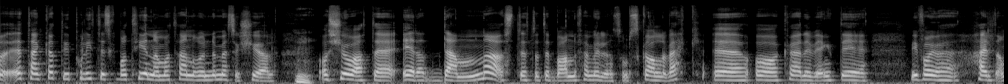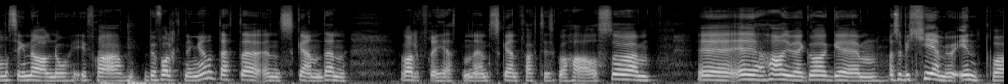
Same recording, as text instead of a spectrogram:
jeg tenker at de politiske partiene må ta en runde med seg sjøl og se at eh, er det denne støtta til barnefamilien som skal vekk, eh, og hva er det vi egentlig Vi får jo helt andre signal nå fra befolkningen, dette ønsker en, den valgfriheten ønsker en faktisk å ha. Og så eh, jeg har jo jeg òg Altså vi kommer jo inn på,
